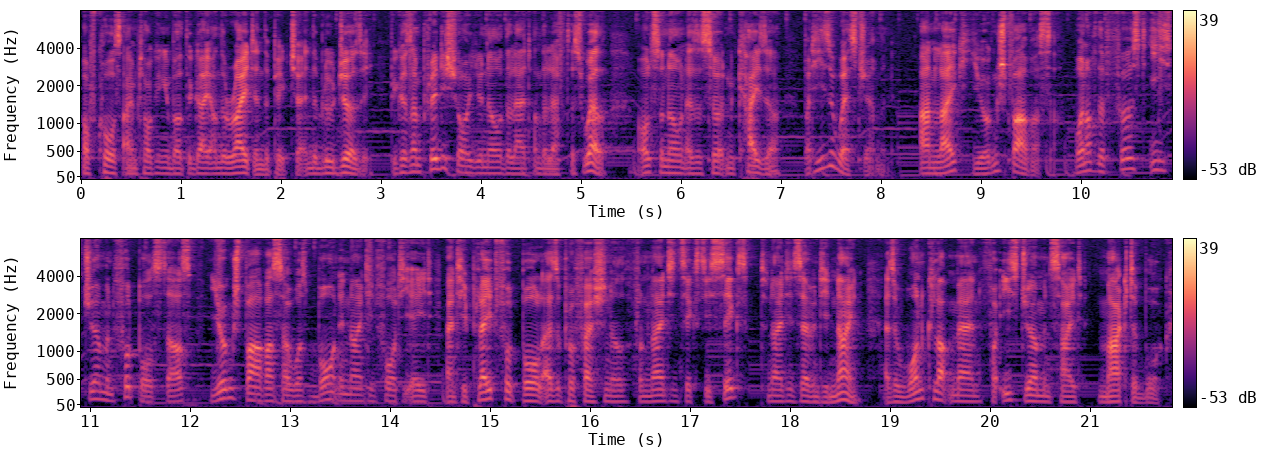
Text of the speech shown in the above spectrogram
Of course I'm talking about the guy on the right in the picture in the blue jersey, because I'm pretty sure you know the lad on the left as well, also known as a certain Kaiser, but he's a West German. Unlike Jürgen Sparwasser. One of the first East German football stars, Jürgen Sparwasser was born in 1948 and he played football as a professional from 1966 to 1979 as a one-club man for East German side Magdeburg.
